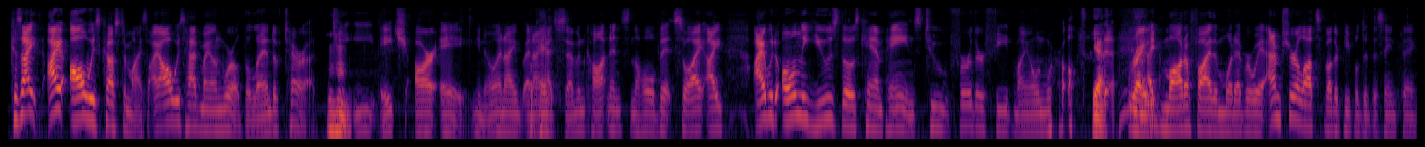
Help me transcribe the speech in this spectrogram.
Because I, I always customized. I always had my own world, the land of Terra, Mm-hmm. T E H R A. You know, and I and I had seven continents and the whole bit. So I, I, I would only use those campaigns to further feed my own world. Yeah. Right. I'd modify them whatever way. I'm sure lots of other people did the same thing.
